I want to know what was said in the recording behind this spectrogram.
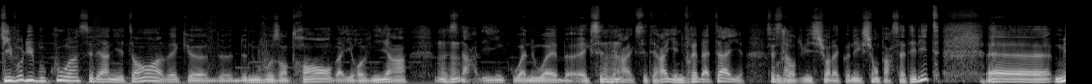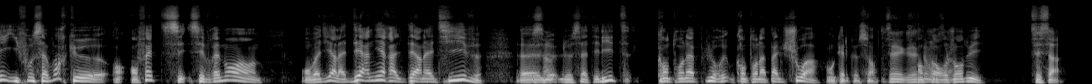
qui évolue beaucoup hein, ces derniers temps avec de, nouveaux entrants. On va y revenir. Hein. Mhm. Starlink, OneWeb, etc., mhm. etc. Il y a une vraie bataille aujourd'hui sur la connexion par satellite. Euh, mais il faut savoir que, en, fait, c'est vraiment, on va dire, la dernière alternative, euh, le, satellite, quand on n'a plus, quand on n'a pas le choix, en quelque sorte. Encore aujourd'hui. C'est ça.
